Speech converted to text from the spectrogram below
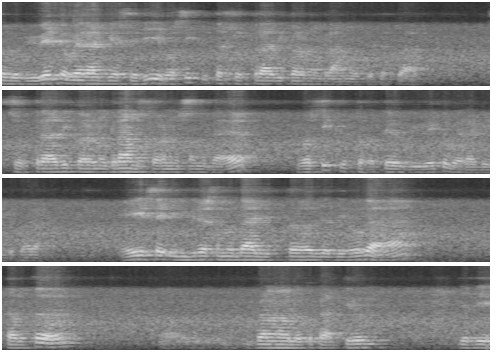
तो विवेक वैराग्य से ही वसीकृत सूत्राधिकरण ग्राम होते सूत्राधिकरण ग्राम कर्ण समुदाय वसीकृत होते विवेक वैराग्य के द्वारा। यही से इंद्रिय समुदाय युक्त यदि होगा, तब तो ब्रह्मलोक प्राप्ति होगी। यदि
